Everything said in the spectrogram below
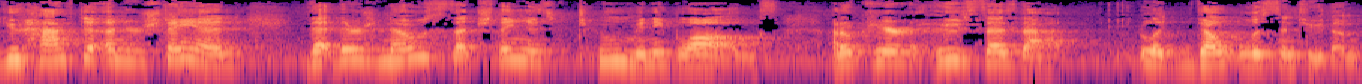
you have to understand that there's no such thing as too many blogs. I don't care who says that. Like, don't listen to them.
